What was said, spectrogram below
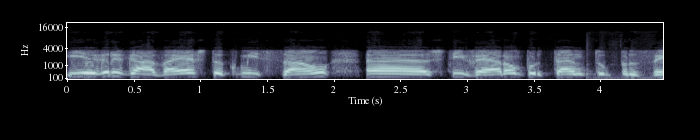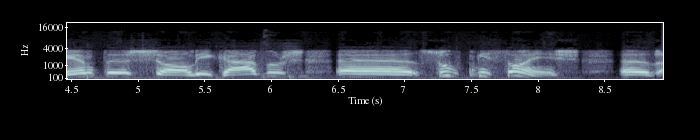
e agregada a esta comissão uh, estiveram, portanto, presentes ou ligados uh, subcomissões uh,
